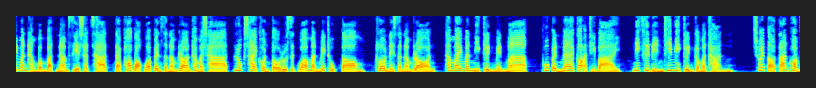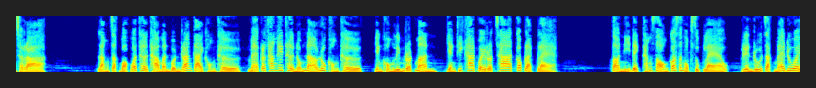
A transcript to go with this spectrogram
นี่มันถังบำบัดน้ำเสียชัดๆ แต่พ่อบอกว่าเป็นสน้ำร้อนธรรมชาติ ลูกชายคนโตรู้สึกว่ามันไม่ถูกต้อง โคลนในสน้ำร้อนทำไมมันมีกลิ่นเหม็นมาก ผู้เป็นแม่ก็อธิบาย นี่คือดินที่มีกลิ่นกรรมฐานช่วยต่อต้านความชรา หลังจากบอกว่าเธอทามันบนร่างกายของเธอ แม้กระทั่งให้เธอโน้มน้าวลูกของเธอ ยังคงลิ้มรสมัน อย่างที่คาดไว้รสชาติก็แปลกๆ ตอนนี้เด็กทั้งสองก็สงบสุขแล้ว เรียนรู้จากแม่ด้วย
